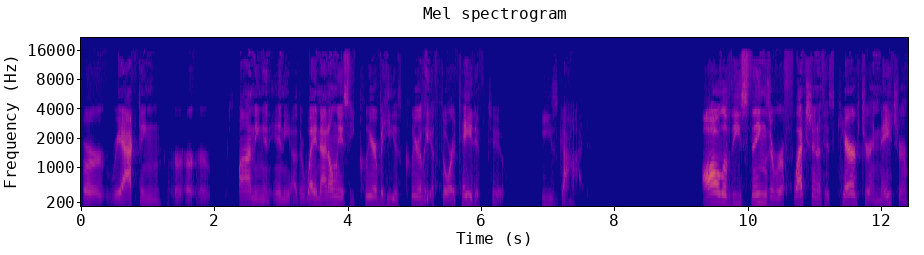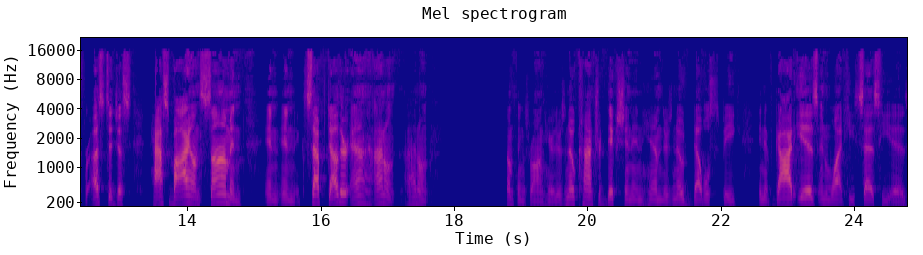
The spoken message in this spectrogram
for reacting or, or, or responding in any other way. Not only is he clear, but he is clearly authoritative too. He's God. All of these things are reflection of his character and nature, and for us to just pass by on some and and, and accept other. Eh, I don't, I don't, something's wrong here. There's no contradiction in him, there's no double speak. And if God is in what he says he is,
